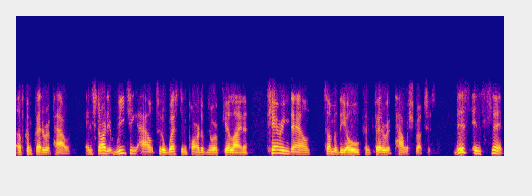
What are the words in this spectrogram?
of Confederate power and started reaching out to the western part of North Carolina, tearing down some of the old Confederate power structures. This incensed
